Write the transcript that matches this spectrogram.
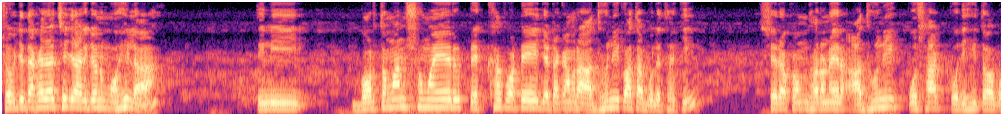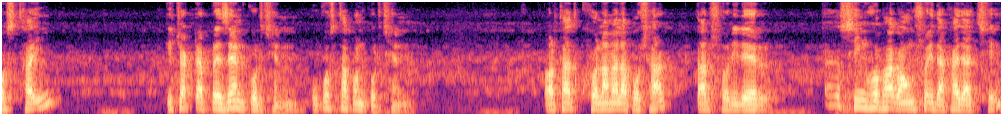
ছবিতে দেখা যাচ্ছে যে একজন মহিলা, তিনি বর্তমান সময়ের প্রেক্ষাপটে যেটাকে আমরা আধুনিকতা বলে থাকি, সেরকম ধরনের আধুনিক পোশাক পরিহিত অবস্থায় কিছু একটা প্রেজেন্ট করছেন, উপস্থাপন করছেন। অর্থাৎ খোলামেলা পোশাক, তার শরীরের সিংহভাগ অংশই দেখা যাচ্ছে।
